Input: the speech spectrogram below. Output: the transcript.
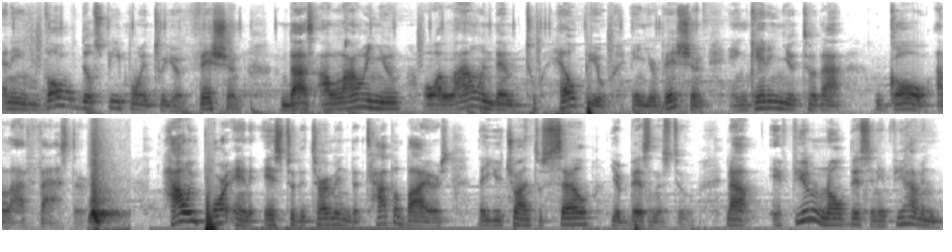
and involve those people into your vision thus allowing you or allowing them to help you in your vision and getting you to that goal a lot faster. How important is to determine the type of buyers that you're trying to sell your business to. Now, if you don't know this and if you haven't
